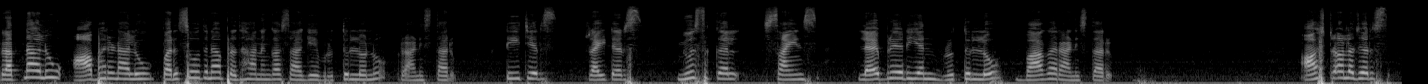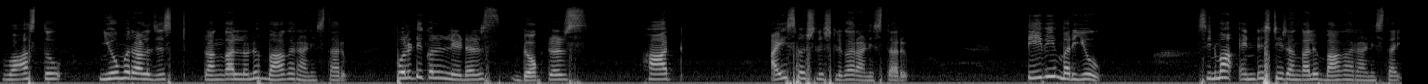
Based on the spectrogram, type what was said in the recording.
రత్నాలు ఆభరణాలు పరిశోధన ప్రధానంగా సాగే వృత్తుల్లోనూ రాణిస్తారు. Teachers writers musical science librarian వృత్తుల్లో బాగా రాణిస్తారు. ఆస్ట్రాలజర్స్ వాస్తు న్యూమరాలజిస్ట్ రంగాల్లోనూ బాగా రాణిస్తారు. Political leaders doctors heart eye స్పెషలిస్టులుగా రాణిస్తారు. టీవీ మరియు సినిమా ఇండస్ట్రీ రంగాలు బాగా రాణిస్తాయి.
